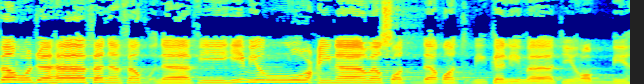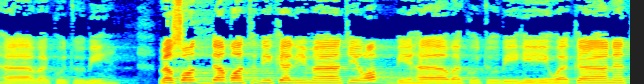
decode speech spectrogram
فَرْجَهَا فَنَفَخْنَا فِيهِ مِنْ رُوحِنَا وَصَدَّقَتْ بِكَلِمَاتِ رَبِّهَا وَكُتُبِهِ وَصَدَّقَتْ بِكَلِمَاتِ رَبِّهَا وَكُتُبِهِ وَكَانَتْ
